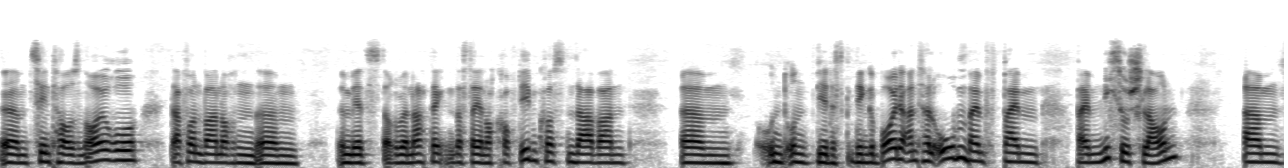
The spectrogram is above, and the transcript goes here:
ähm, 10.000 Euro. Davon war noch ein, ähm, wenn wir jetzt darüber nachdenken, dass da ja noch Kaufnebenkosten da waren, ähm, und, und wir das, den Gebäudeanteil oben beim, beim, beim nicht so schlauen ähm,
